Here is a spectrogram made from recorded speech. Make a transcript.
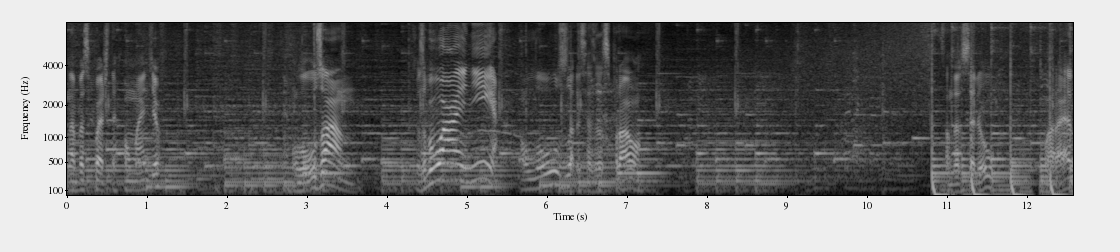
небезпечних моментів. Лузан. Забуває, ні. Лузан. за справу. Сандер Селюк. Варет.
